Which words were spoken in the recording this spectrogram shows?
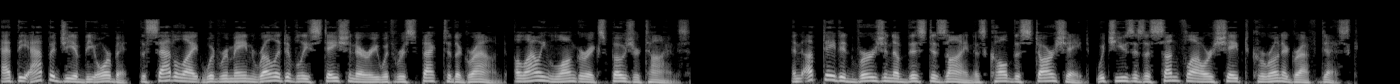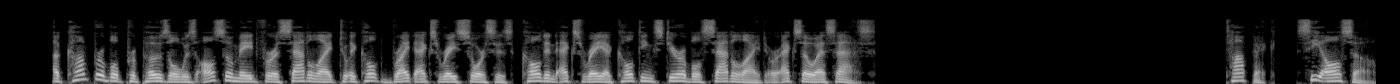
At the apogee of the orbit, the satellite would remain relatively stationary with respect to the ground, allowing longer exposure times. An updated version of this design is called the Starshade, which uses a sunflower-shaped coronagraph disk. A comparable proposal was also made for a satellite to occult bright X-ray sources, called an X-ray occulting steerable satellite or XOSS. See also.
